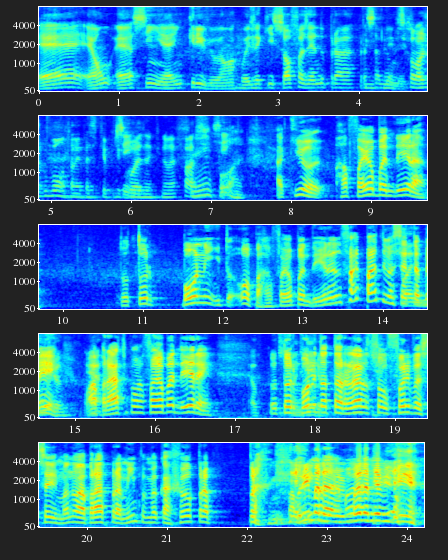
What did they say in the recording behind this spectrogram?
É, é, um, é assim, é incrível. É uma coisa que só fazendo pra, pra Tem saber um mesmo. psicológico bom também pra esse tipo de Sim. coisa, né? Que não é fácil. Sim, Sim. porra. Aqui, ó, Rafael Bandeira. Doutor Boni. Opa, Rafael Bandeira faz parte de você Bandeiro, também. Um é. abraço pro Rafael Bandeira, hein? É Doutor Boni e doutor Lelo, sou fã de vocês. Manda um abraço pra mim, pro meu cachorro, pra, pra prima da irmã da minha vizinha.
